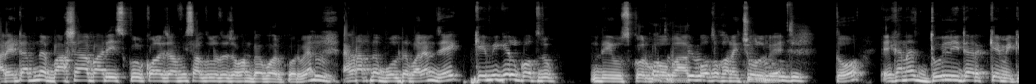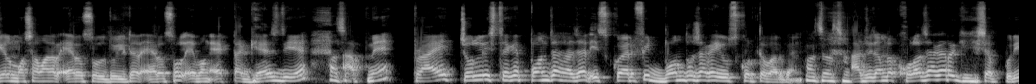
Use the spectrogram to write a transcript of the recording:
আর এটা আপনি বাসা বাড়ি স্কুল কলেজ অফিস আদালতে যখন ব্যবহার করবেন এখন আপনি বলতে পারেন যে কেমিক্যাল কতটুকু দিয়ে ইউজ করব বা কতখানি চলবে। তো এখানে দুই লিটার কেমিক্যাল মশা মারার অ্যারোসল দুই লিটার অ্যারোসল এবং একটা গ্যাস দিয়ে আচ্ছা। আপনি প্রায় চল্লিশ থেকে পঞ্চাশ হাজার স্কোয়ার ফিট বন্ধ জায়গায় ইউজ করতে পারবেন। আচ্ছা আচ্ছা আর যদি আমরা খোলা জায়গার হিসাব করি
